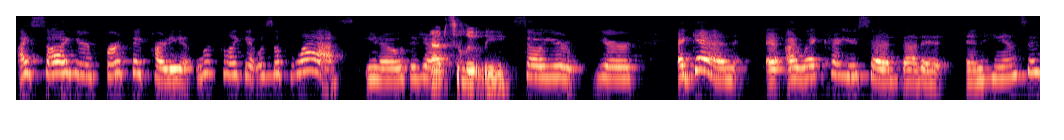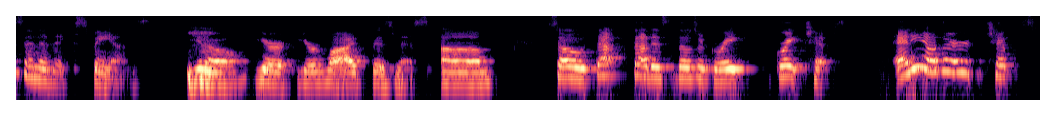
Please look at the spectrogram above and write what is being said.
I saw your birthday party. It looked like it was a blast. You know, did you? Absolutely. So you're you're again I like how you said that it enhances and it expands, you mm-hmm. know, your your live business. Um, so that that is those are great great tips. Any other tips,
